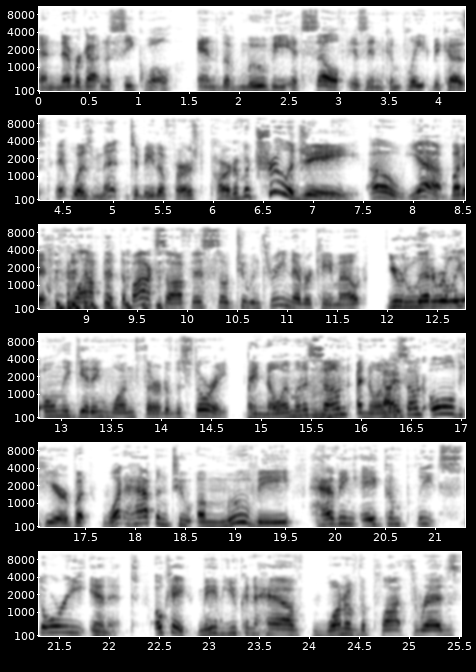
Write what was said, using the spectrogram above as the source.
and never gotten a sequel and the movie itself is incomplete because it was meant to be the first part of a trilogy. Oh yeah, but it flopped at the box office, so two and three never came out. You're literally only getting one third of the story. I know I'm gonna mm. sound, I know I'm gonna sound old here, but what happened to a movie having a complete story in it? Okay, maybe you can have one of the plot threads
